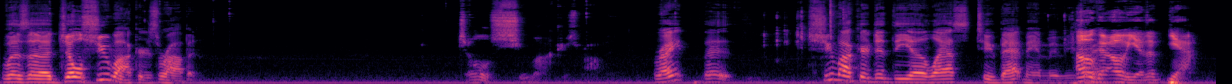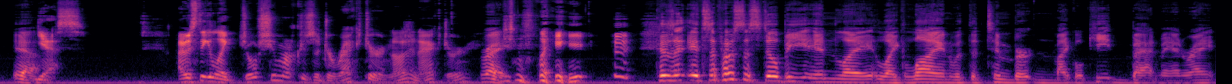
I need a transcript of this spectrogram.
was uh, Joel Schumacher's Robin, Joel Schumacher's Robin. right? The, Schumacher did the uh, last two Batman movies. Oh, right? okay. Oh, yeah. The, yeah. yeah, Yes. I was thinking like Joel Schumacher's a director, not an actor. Right. He didn't play. because it's supposed to still be in like like line with the Tim Burton Michael Keaton Batman, right?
